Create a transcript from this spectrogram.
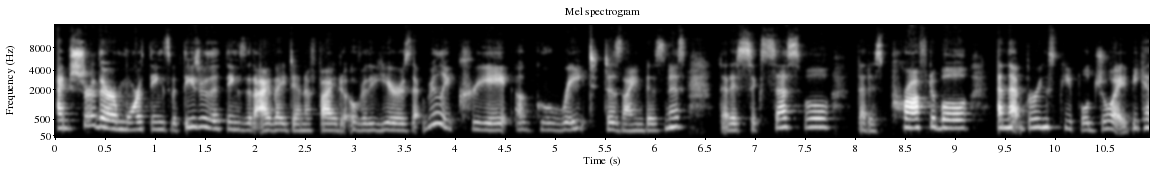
I'm sure there are more things, but these are the things that I've identified over the years that really create a great design business that is successful, that is profitable, and that brings people joy because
